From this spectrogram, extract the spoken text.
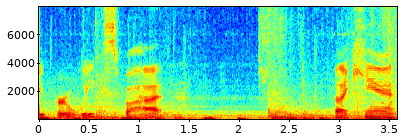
super weak spot. But I can't.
